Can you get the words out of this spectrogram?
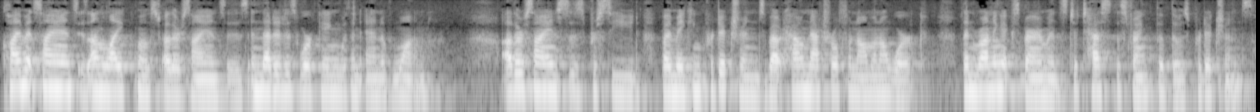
Climate science is unlike most other sciences in that it is working with an N of one. Other sciences proceed by making predictions about how natural phenomena work, then running experiments to test the strength of those predictions.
